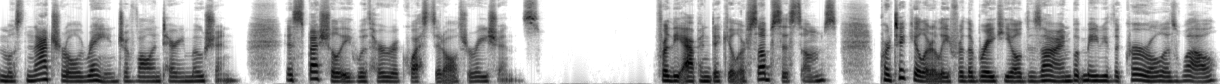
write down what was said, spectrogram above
most natural range of voluntary motion, especially with her requested alterations. For the appendicular subsystems, particularly for the brachial design, but maybe the curl as well,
